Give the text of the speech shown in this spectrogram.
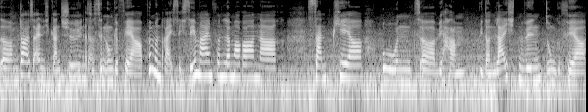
ähm, da ist eigentlich ganz schön. Also es sind ungefähr 35 Seemeilen von Le Marin nach Saint-Pierre und äh, wir haben wieder einen leichten Wind, ungefähr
